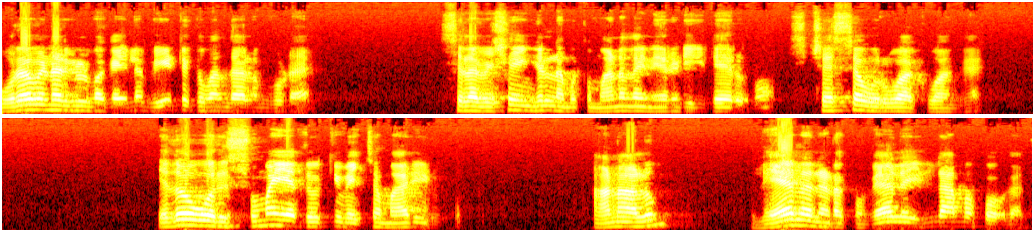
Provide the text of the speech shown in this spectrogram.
உறவினர்கள் வகையில் வீட்டுக்கு வந்தாலும் கூட சில விஷயங்கள் நமக்கு மனதை நெருடிக்கிட்டே இருக்கும். ஸ்ட்ரெஸ்ஸை உருவாக்குவாங்க. ஏதோ ஒரு சுமையை தூக்கி வச்ச மாதிரி இருக்கும். ஆனாலும் வேலை நடக்கும். வேலை இல்லாமல் போகாது.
